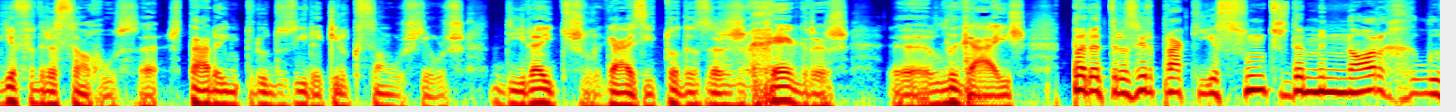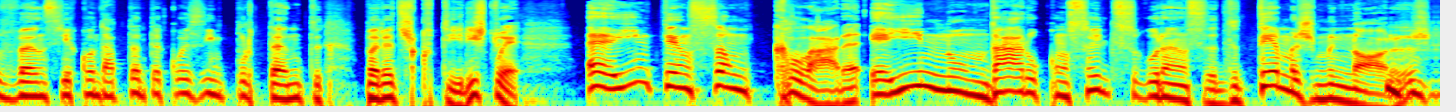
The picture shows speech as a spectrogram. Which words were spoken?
de a Federação Russa estar a introduzir aquilo que são os seus direitos legais e todas as regras uh, legais para trazer para aqui assuntos da menor relevância quando há tanta coisa importante para discutir. Isto é, a intenção clara é inundar o Conselho de Segurança de temas menores uhum.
